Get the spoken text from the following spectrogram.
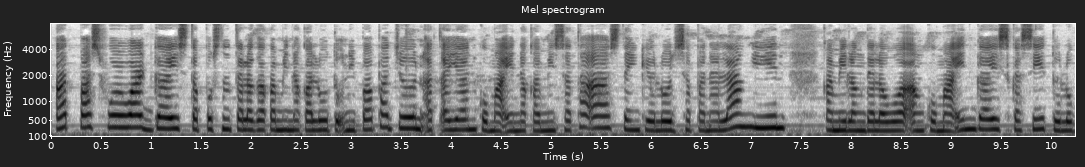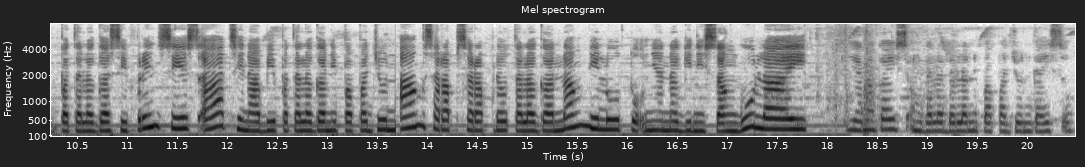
At fast forward guys, tapos na talaga kami nakaluto ni Papa John at ayan, kumain na kami sa taas. Thank you Lord sa panalangin. Kami lang dalawa ang kumain guys kasi tulog pa talaga si Princess at sinabi pa talaga ni Papa John ang sarap-sarap daw talaga ng niluto niya na ginisang gulay. Yan na guys, ang dala-dala ni Papa John guys. Oh.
